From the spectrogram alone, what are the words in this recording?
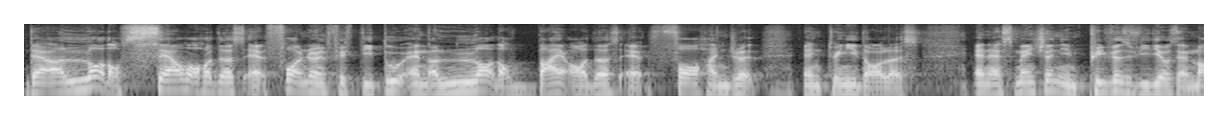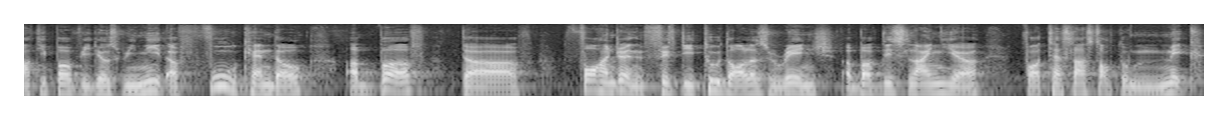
There are a lot of sell orders at 452 and a lot of buy orders at $420. And as mentioned in previous videos and multiple videos, we need a full candle above the $452 range above this line here for Tesla stock to make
